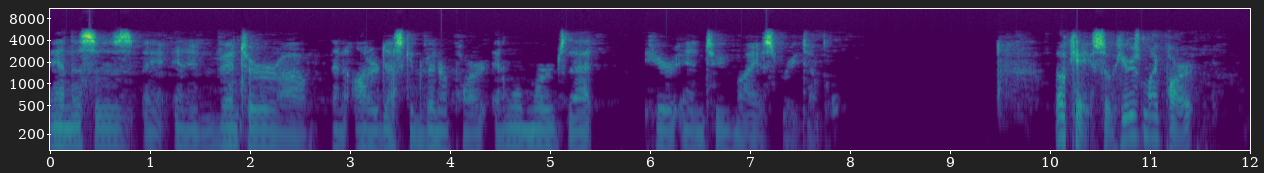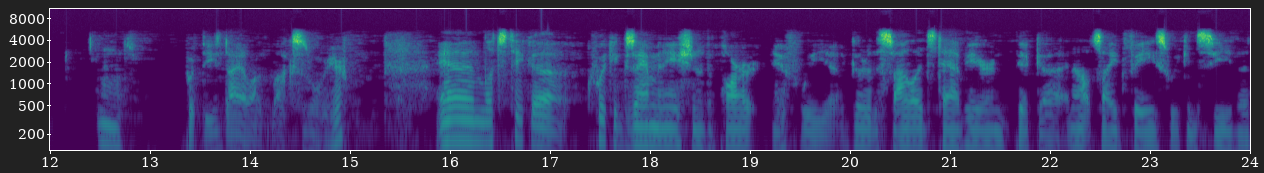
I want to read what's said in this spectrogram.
and this is a, an inventor uh, an Autodesk inventor part and we'll merge that here into my Esprit template. Okay so here's my part. Let's put these dialog boxes over here. And let's take a quick examination of the part. If we uh, go to the solids tab here and pick uh, an outside face we can see the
